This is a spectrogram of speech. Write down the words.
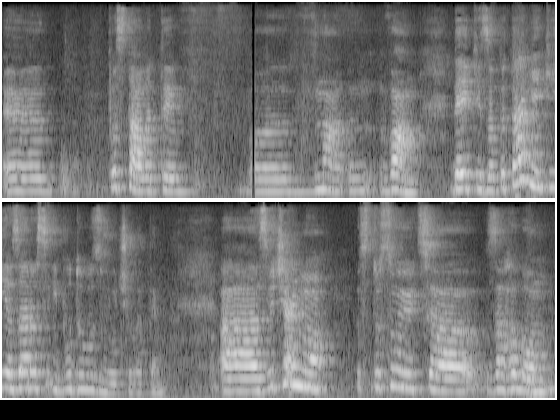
е, поставити в, в на, вам деякі запитання, які я зараз і буду озвучувати. А, звичайно, стосуються загалом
